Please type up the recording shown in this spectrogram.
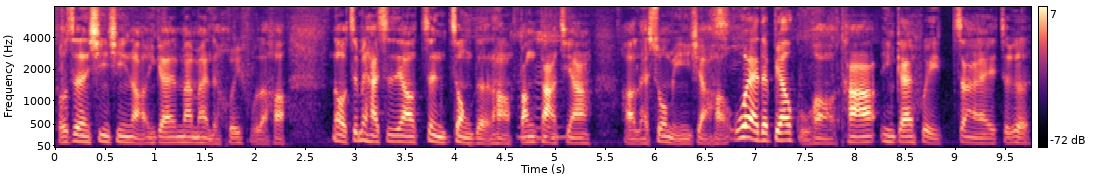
投资人信心啊，应该慢慢的恢复了哈。那我这边还是要郑重的哈，帮大家好来说明一下哈，未来的标股哈，它应该会在这个。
